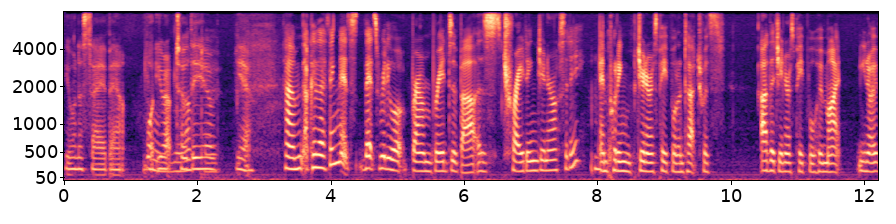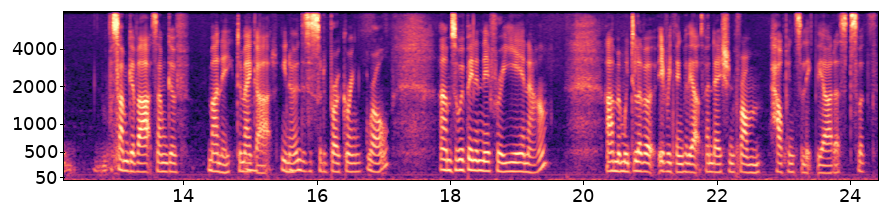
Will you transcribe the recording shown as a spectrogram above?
you want to say about what Oh, you're up to there? to. Yeah. Um, because I think that's that's really what Brown Bread's about is trading generosity and putting generous people in touch with other generous people who might, you know, some give art, some give money to make art. You know, there's a sort of brokering role. Um, so we've been in there for a year now, um, and we deliver everything for the Arts Foundation from helping select the artists with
